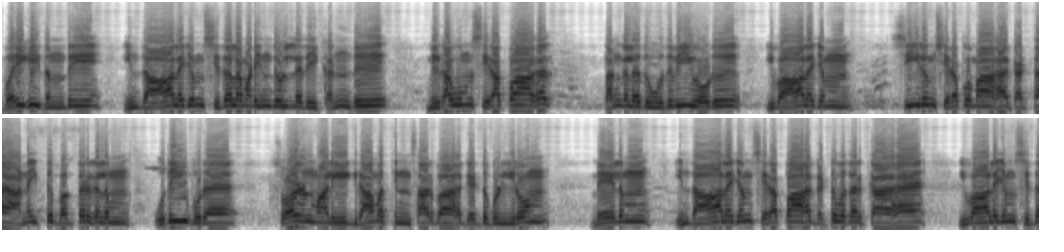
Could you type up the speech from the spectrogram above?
வருகை தந்து இந்த ஆலயம் சிதலமடைந்துள்ளதை கண்டு மிகவும் சிறப்பாக தங்களது உதவியோடு இவ் ஆலயம் சீரும் சிறப்புமாக கட்ட அனைத்து பக்தர்களும் உதவிபுற சோழன் மாளிகை கிராமத்தின் சார்பாக கேட்டுக்கொள்கிறோம். மேலும் இந்த ஆலயம் சிறப்பாக கட்டுவதற்காக இவ்வாலயம் சித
